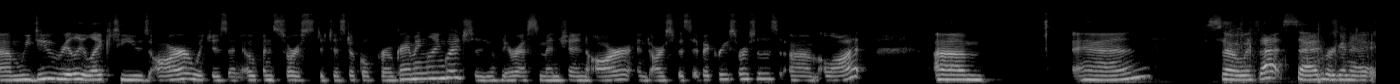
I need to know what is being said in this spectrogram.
Um, we do really like to use R, which is an open source statistical programming language. So you'll hear us mention R and R specific resources um, a lot. Um, and so with that said, we're gonna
